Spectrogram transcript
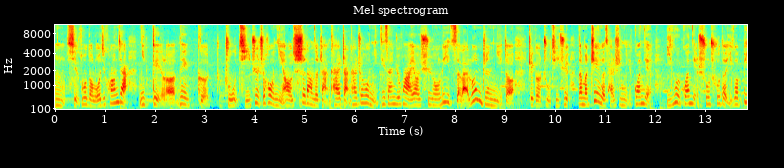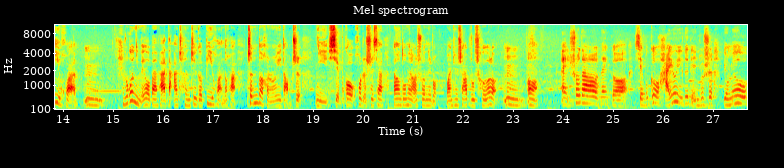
嗯，写作的逻辑框架，你给了那个主题句之后，你要适当的展开，展开之后，你第三句话要去用例子来论证你的这个主题句，那么这个才是你观点一个观点输出的一个闭环。嗯，如果你没有办法达成这个闭环的话，真的很容易导致你写不够，或者是像刚刚多美老师说的那种完全刹不住车了。嗯嗯。哎，说到那个写不够，还有一个点就是有没有，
